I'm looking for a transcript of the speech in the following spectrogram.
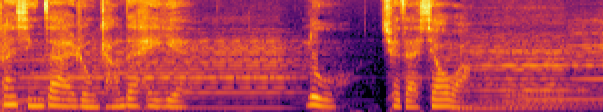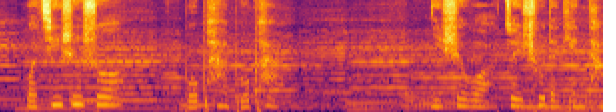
穿行在冗长的黑夜，路却在消亡。我轻声说：“不怕，不怕。”你是我最初的天堂。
